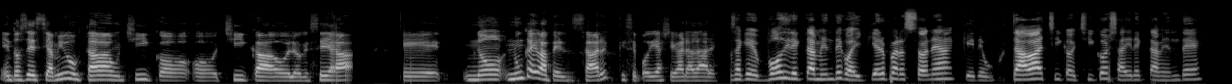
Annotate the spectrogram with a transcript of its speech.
Entonces, si a mí me gustaba un chico o chica o lo que sea, eh, no, nunca iba a pensar que se podía llegar a dar. O sea que vos directamente, cualquier persona que te gustaba, chica o chico, ya directamente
